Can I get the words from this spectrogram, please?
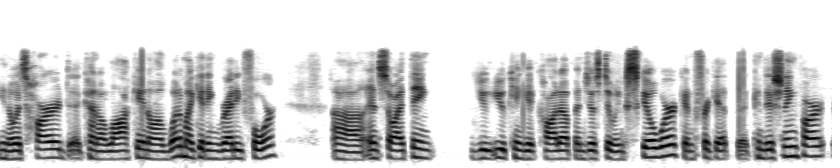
you know it's hard to kind of lock in on what am I getting ready for, uh, and so I think you you can get caught up in just doing skill work and forget the conditioning part.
